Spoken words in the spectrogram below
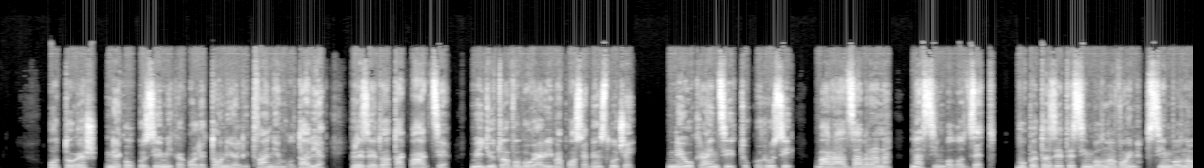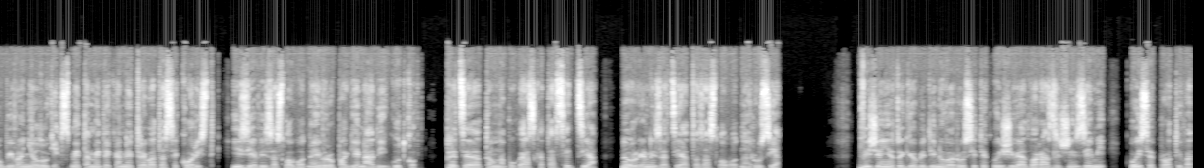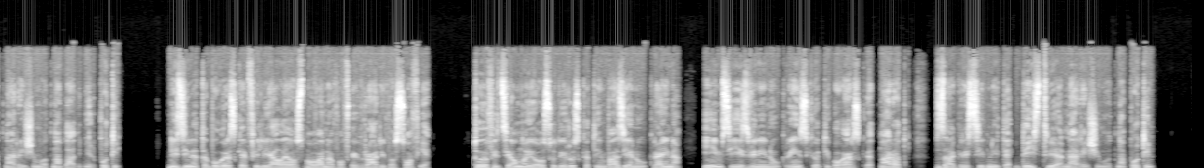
Од тогаш, неколку земји како Летонија, Литванија, Молдавија презедоа таква акција. Меѓутоа во Бугарија има посебен случај. Не украинци, туку руси бараат забрана на символот Z. Буквата Z е символ на војна, символ на убивање луѓе. Сметаме дека не треба да се користи. Изјави за Слободна Европа Генадий Гудков, председател на бугарската секција на Организацијата за Слободна Русија. Движењето ги обединува русите кои живеат во различни земји кои се противат на режимот на Владимир Путин. Низината бугарска филијала е основана во февруари во Софија. Тој официјално ја осуди руската инвазија на Украина и им се извини на украинскиот и бугарскиот народ за агресивните действија на режимот на Путин.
